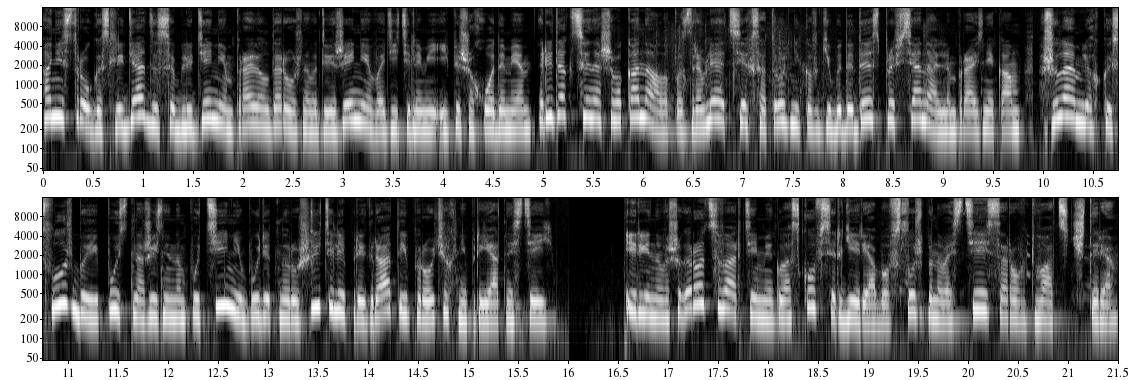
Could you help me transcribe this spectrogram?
Они строго следят за соблюдением правил дорожного движения водителями и пешеходами. Редакция нашего канала поздравляет всех сотрудников ГИБДД с профессиональным праздником. Желаем легкой службы и пусть на жизненном пути не будет нарушителей, преград и прочих неприятностей. Ирина Вышегородцева, Артемий Глазков, Сергей Рябов. Служба новостей Саров 24.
